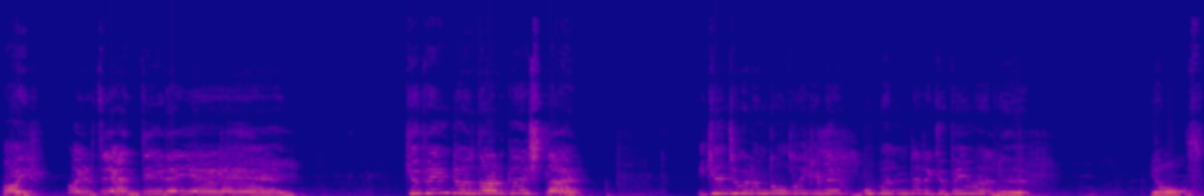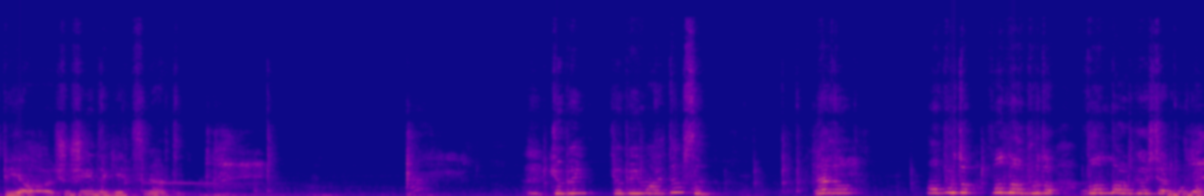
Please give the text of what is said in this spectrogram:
Hayır. Hayır diyen direyen. Köpeğim de öldü arkadaşlar. ikinci bölümde olduğu gibi bu bölümde de köpeğim öldü. Ya of bir ya. Şu şeyi de geçsin artık. Köpeğim, köpeğim hayatta mısın? Nerede o? Aa burada. Vallahi burada. Vallahi arkadaşlar burada.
